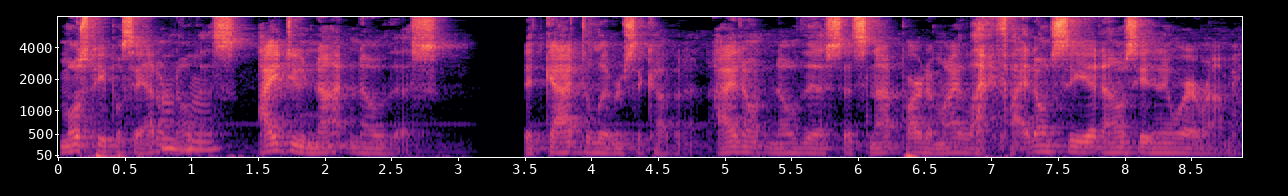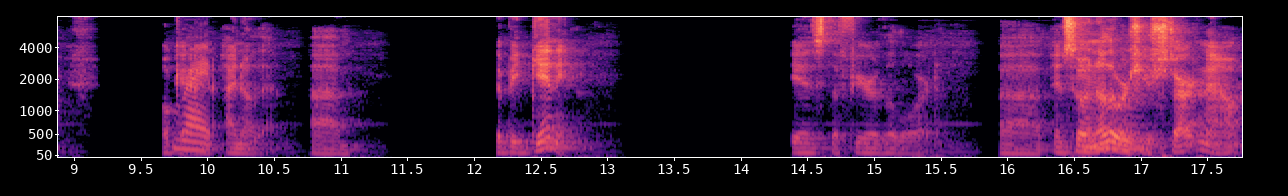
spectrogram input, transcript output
Most people say, I don't know Mhm. this. I do not know this that God delivers the covenant. I don't know this. That's not part of my life. I don't see it. I don't see it anywhere around me. Okay, I- I, know that. Um, the beginning is the fear of the Lord. Uh, and so, in other words, you're starting out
